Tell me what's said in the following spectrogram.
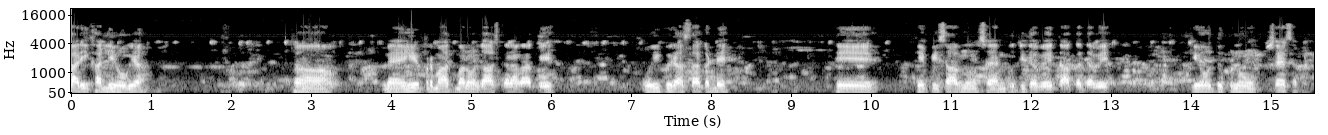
ਘਰ ਹੀ ਖਾਲੀ ਹੋ ਗਿਆ। ਤਾਂ ਮੈਂ ਇਹ ਪ੍ਰਮਾਤਮਾ ਨੂੰ ਅਰਦਾਸ ਕਰਾਂਗਾ ਕਿ ਉਹੀ ਕੋਈ ਰਸਤਾ ਕੱਢੇ ਤੇ ਏਪੀ ਸਾਹਿਬ ਨੂੰ ਸਹਿਨਬੁੱਧੀ ਦੇਵੇ, ਤਾਕਤ ਦੇਵੇ ਕਿ ਉਹ ਦੁੱਖ ਨੂੰ ਸਹਿ ਸਕਣ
